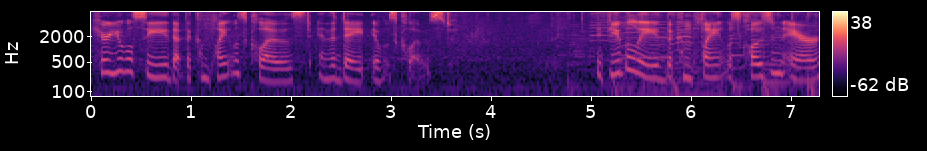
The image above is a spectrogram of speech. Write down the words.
Here you will see that the complaint was closed and the date it was closed. If you believe the complaint was closed in error,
